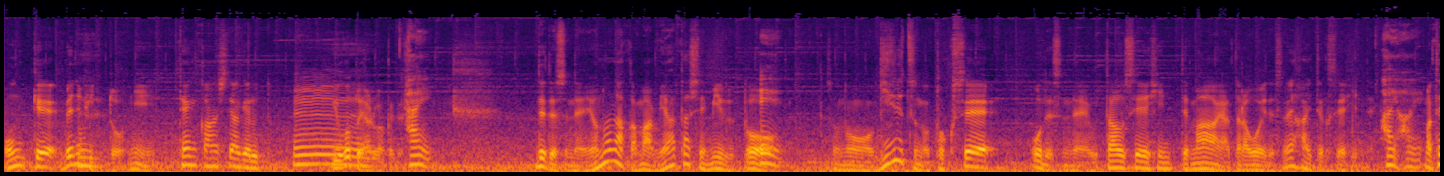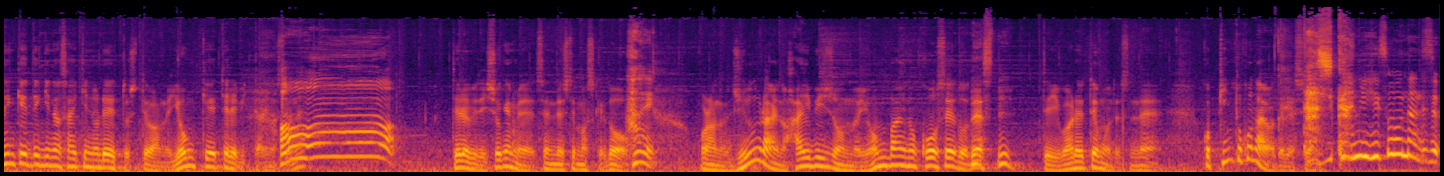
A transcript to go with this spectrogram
恩恵ベネフィットに転換してあげるということをやるわけです。はい、でですね世の中まあ見渡してみると、ええ。その技術の特性をですね歌う製品ってまあやたら多いですねハイテク製品で、はいはい。まあ、典型的な最近の例としてはあの 4K テレビってありますよねテレビで一生懸命宣伝してますけど、はい、これあの従来のハイビジョンの4倍の高精度ですって言われてもですね、これピンとこないわけですよ。確かにそうなんですよ。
